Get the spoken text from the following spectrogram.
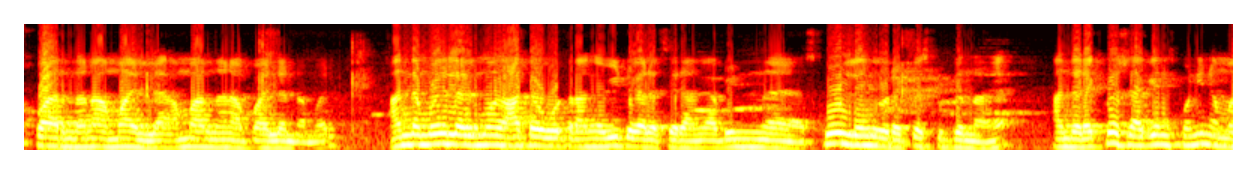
அப்பா இருந்தானா அம்மா இல்லை அம்மா இருந்தானா அப்பா இல்லைன்ற மாதிரி. அந்த முறையில் இருக்கும்போது ஆட்டோ ஓட்டுறாங்க வீட்டு வேலை செய்கிறாங்க அப்படின்னு ஸ்கூல்லேருந்து ஒரு ரெக்வஸ்ட் கொடுத்துருந்தாங்க. அந்த ரெக்வஸ்ட் அகேன்ஸ்ட் பண்ணி நம்ம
